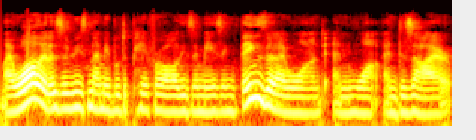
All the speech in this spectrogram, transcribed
My wallet is the reason I'm able to pay for all these amazing things that I want and want and desire.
